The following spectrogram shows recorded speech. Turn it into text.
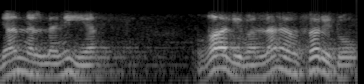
لأن المني غالبا لا ينفرد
